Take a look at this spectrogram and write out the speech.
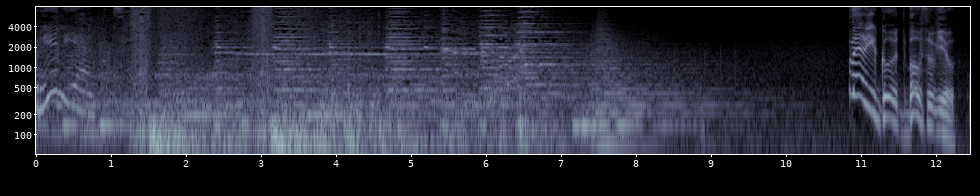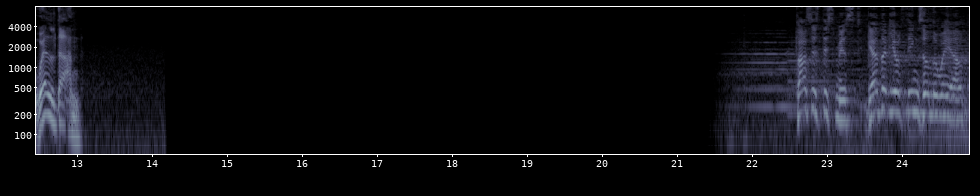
Brilliant. Very good, both of you. Well done. Class is dismissed. Gather your things on the way out.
